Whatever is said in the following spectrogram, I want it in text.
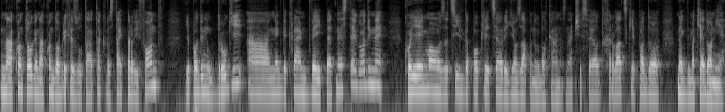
nakon toga, nakon dobrih rezultata kroz taj prvi fond, je podignut drugi, a negde krajem 2015. godine, koji je imao za cilj da pokrije ceo region Zapadnog Balkana, znači sve od Hrvatske pa do negde Makedonije.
